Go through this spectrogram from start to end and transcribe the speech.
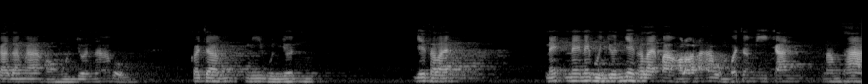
การทำงานของหุ่นยนต์นะครับผม ก็จะมีหุ่นยนต์แยกทลายในในในหุ่นยนต์แยกทลายปาล์มของเรานะครับผมก็จะมีการนำทาง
